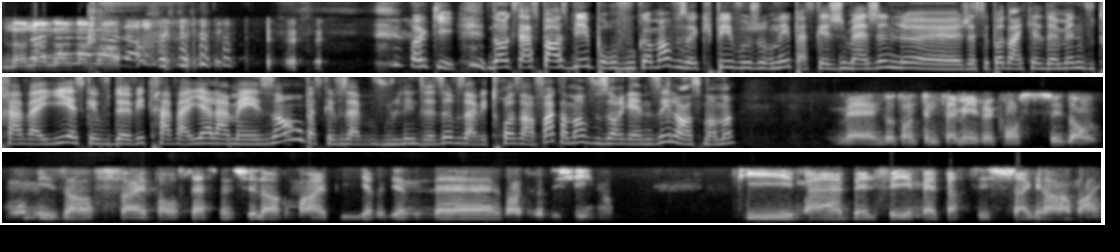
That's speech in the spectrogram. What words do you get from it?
Non, non, non, non, non. OK. Donc, ça se passe bien pour vous. Comment vous occupez vos journées? Parce que j'imagine, là, euh, je ne sais pas dans quel domaine vous travaillez. Est-ce que vous devez travailler à la maison? Parce que vous, avez, venez de dire, vous avez trois enfants. Comment vous organisez, là, en ce moment? Ben, nous autres, on est une famille reconstituée. Donc, moi, mes enfants ils passent la semaine chez leur mère, puis ils reviennent le vendredi chez nous. Puis ma belle-fille est partie chez sa grand-mère.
